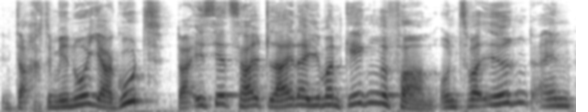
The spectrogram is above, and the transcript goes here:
Dachte mir nur, ja gut, da ist jetzt halt leider jemand gegengefahren und zwar irgendein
